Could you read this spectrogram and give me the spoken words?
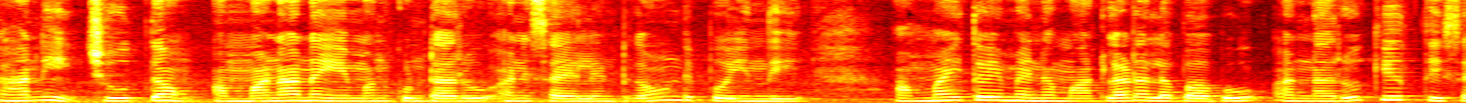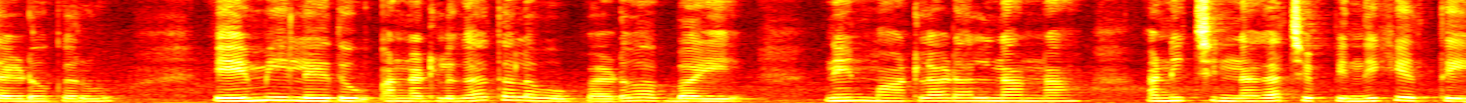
కానీ చూద్దాం అమ్మా నాన్న ఏమనుకుంటారు అని సైలెంట్గా ఉండిపోయింది. అమ్మాయితో ఏమైనా మాట్లాడాలా బాబు? అన్నారు కీర్తి సైడ్ ఒకరు. ఏమీ లేదు అన్నట్లుగా తల ఊపాడు అబ్బాయి. నేను మాట్లాడాలి నాన్న అని చిన్నగా చెప్పింది కీర్తి.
